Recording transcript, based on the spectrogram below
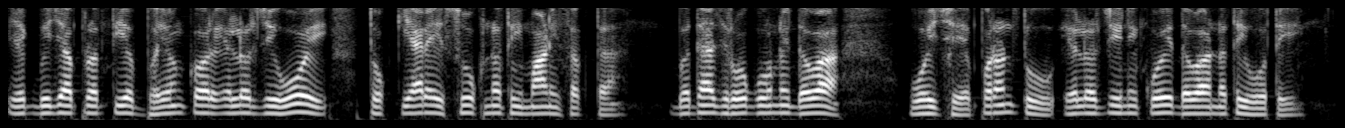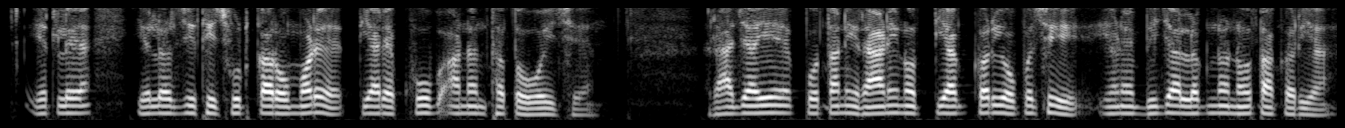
એકબીજા પ્રત્યે ભયંકર એલર્જી હોય, તો ક્યારેય સુખ નથી માણી શકતા. બધા જ રોગોની દવા હોય છે, પરંતુ એલર્જીની કોઈ દવા નથી હોતી. એટલે એલર્જીથી છુટકારો મળે ત્યારે ખૂબ આનંદ થતો હોય છે. રાજાએ પોતાની રાણીનો ત્યાગ કર્યો પછી એણે બીજા લગ્ન નહોતા કર્યા.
